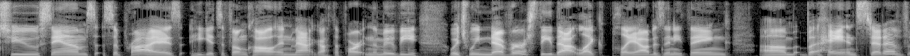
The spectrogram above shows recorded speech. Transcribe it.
to Sam's surprise, he gets a phone call, and Matt got the part in the movie, which we never see that like play out as anything. Um, but hey, instead of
